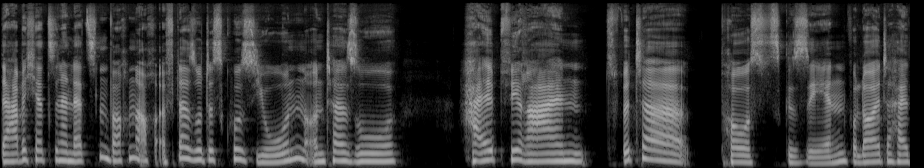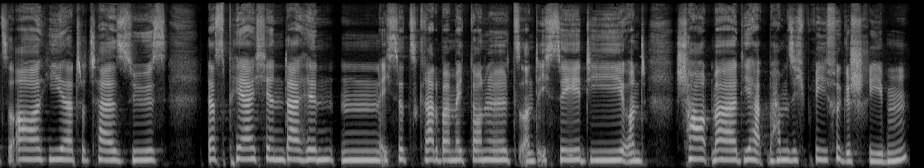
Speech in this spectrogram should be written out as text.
da habe ich jetzt in den letzten Wochen auch öfter so Diskussionen unter so halbviralen Twitter-Posts gesehen, wo Leute halt so, oh, hier total süß, das Pärchen da hinten, ich sitze gerade bei McDonalds und ich sehe die und schaut mal, die haben sich Briefe geschrieben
